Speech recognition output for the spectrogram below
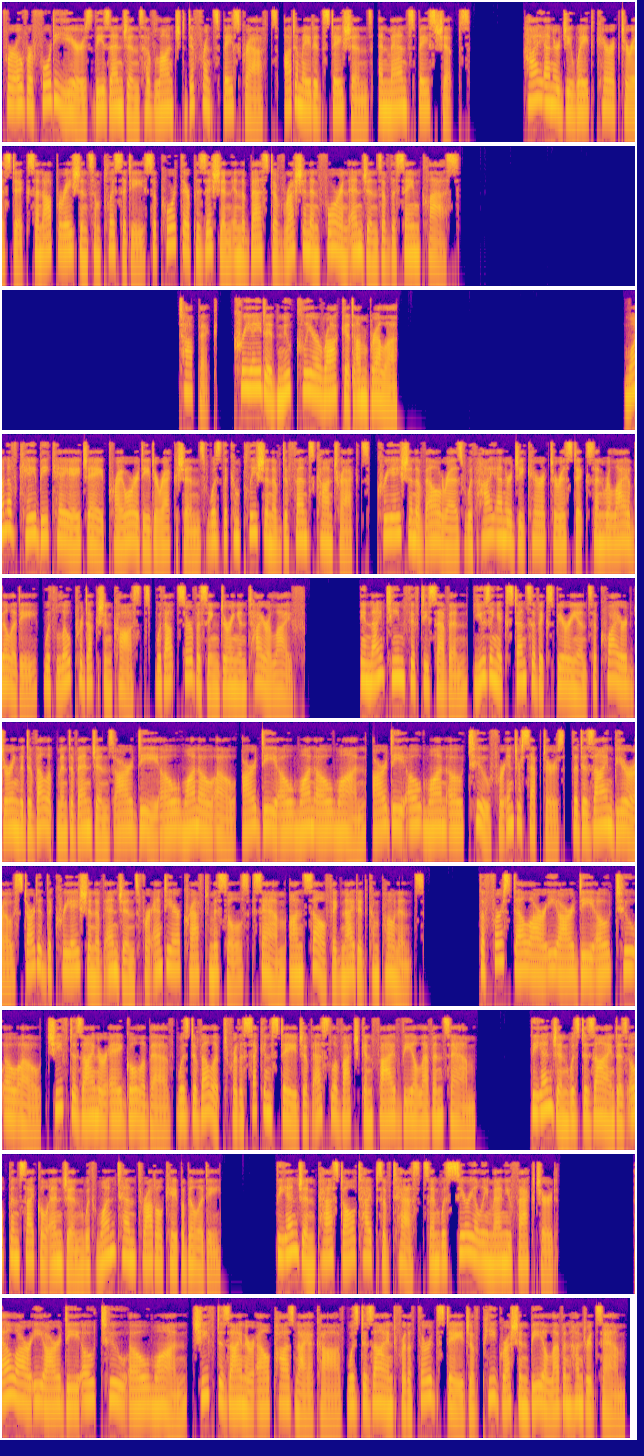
For over 40 years these engines have launched different spacecrafts, automated stations, and manned spaceships. High energy weight characteristics and operation simplicity support their position in the best of Russian and foreign engines of the same class. Topic: Created nuclear rocket umbrella. One of KBKHA priority directions was the completion of defense contracts, creation of LRES with high energy characteristics and reliability, with low production costs, without servicing during entire life. In 1957, using extensive experience acquired during the development of engines RD-0100, RD-0101, RD-0102 for interceptors, the Design Bureau started the creation of engines for anti-aircraft missiles on self-ignited components. The first LRERD-0200 chief designer A. Golubev was developed for the second stage of S. Lavochkin 5V11 SAM. The engine was designed as open-cycle engine with 110 throttle capability. The engine passed all types of tests and was serially manufactured. LRERD0201, chief designer L. Pozniakov was designed for the third stage of P. Grushin B1100 SAM.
